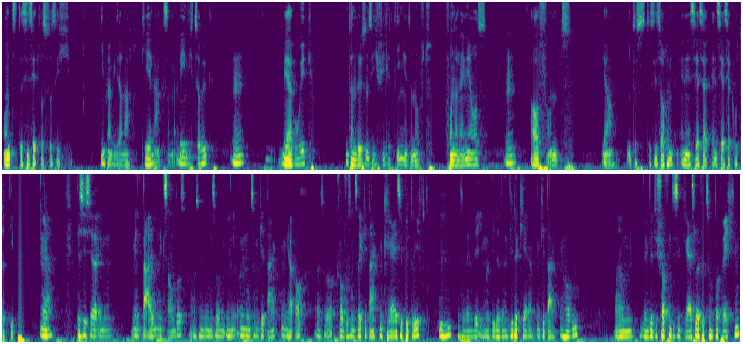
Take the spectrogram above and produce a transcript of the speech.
Und das ist etwas, was ich immer wieder mache. Gehe langsamer, lehn dich zurück, mhm. wäre ruhig und dann lösen sich viele Dinge dann oft von alleine aus mhm. auf und ja, das, das ist auch ein, eine sehr, sehr, ein sehr, sehr guter Tipp. Ja, das ist ja im Mentalen nichts anderes, also in unserem, in, in unserem Gedanken ja auch, also gerade was unsere Gedankenkreise betrifft. Mhm. Also wenn wir immer wieder den wiederkehrenden Gedanken haben, ähm, wenn wir die schaffen, diese Kreisläufe zu unterbrechen,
